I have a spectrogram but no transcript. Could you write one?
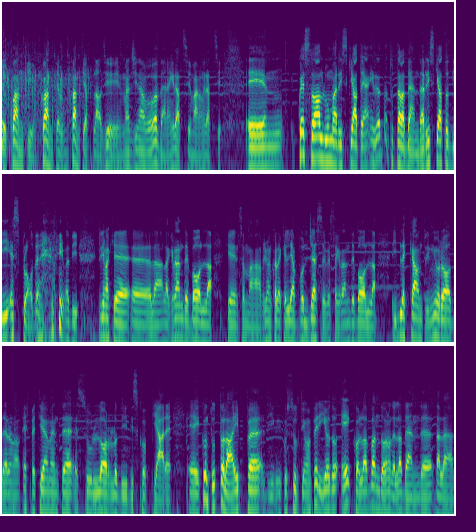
Eh, quanti, quanti, quanti, applausi, Io immaginavo, va bene, grazie Mano, grazie. Ehm, questo album ha rischiato, in realtà tutta la band ha rischiato di esplodere prima, di, prima che eh, la, la, grande bolla, che insomma, prima ancora che li avvolgesse questa grande bolla, i Black Country New Road erano effettivamente sull'orlo di, di scoppiare, e con tutto l'hype di quest'ultimo periodo e con l'abbandono della band, dalla,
